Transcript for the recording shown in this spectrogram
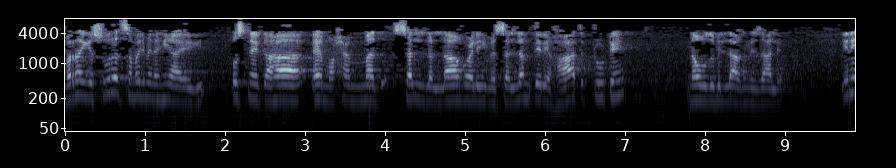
ورنہ یہ صورت سمجھ میں نہیں آئے گی۔ اس نے کہا، اے محمد صلی اللہ علیہ وسلم، تیرے ہاتھ ٹوٹیں۔ نعوذ باللہ من ذالک۔ یعنی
